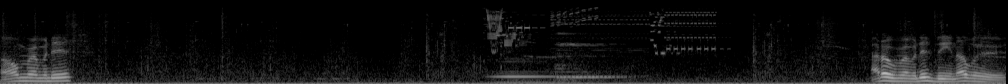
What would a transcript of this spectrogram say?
I don't remember this. I don't remember this being over here.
